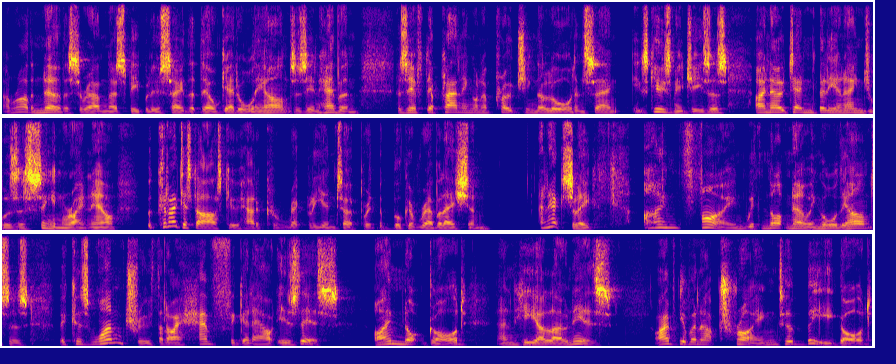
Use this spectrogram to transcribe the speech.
I'm rather nervous around those people who say that they'll get all the answers in heaven, as if they're planning on approaching the Lord and saying, Excuse me, Jesus, I know 10 billion angels are singing right now, but could I just ask you how to correctly interpret the book of Revelation? And actually, I'm fine with not knowing all the answers because one truth that I have figured out is this I'm not God, and He alone is. I've given up trying to be God.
